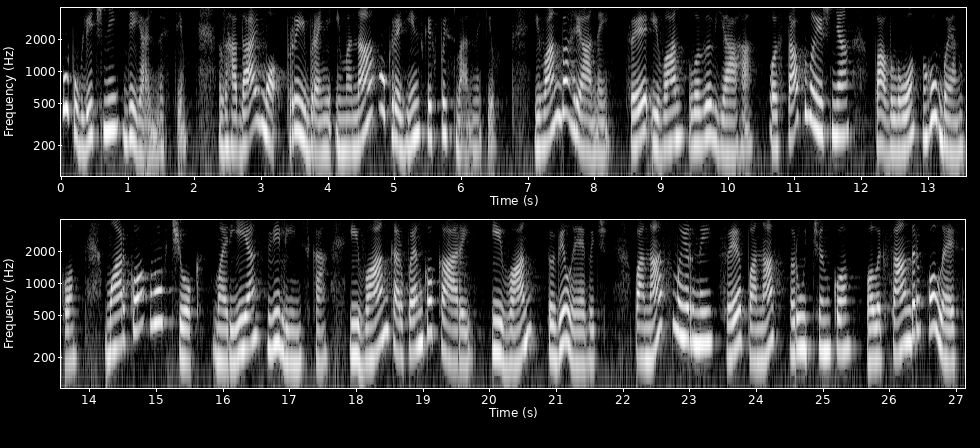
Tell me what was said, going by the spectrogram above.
у публічній діяльності. Згадаймо прибрані імена українських письменників. Іван Багряний це Іван Лозов'яга, Остап Вишня, Павло Губенко, Марко Вовчок, Марія Вілінська, Іван Карпенко Карий, Іван Тобілевич. Панас Мирний це Панас Рудченко, Олександр Олесь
